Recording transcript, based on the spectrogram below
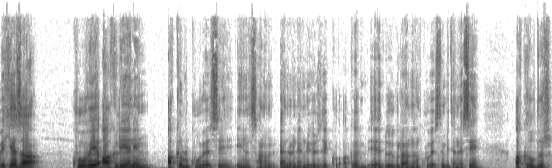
Ve keza kuvve-i akliyenin akıl kuvvesi insanın en önemli özellik e, duygularından kuvvesinden bir tanesi akıldır.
